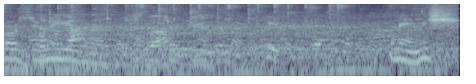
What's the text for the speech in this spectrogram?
Porsiyonu 100 lira. Çok. Bu neymiş?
